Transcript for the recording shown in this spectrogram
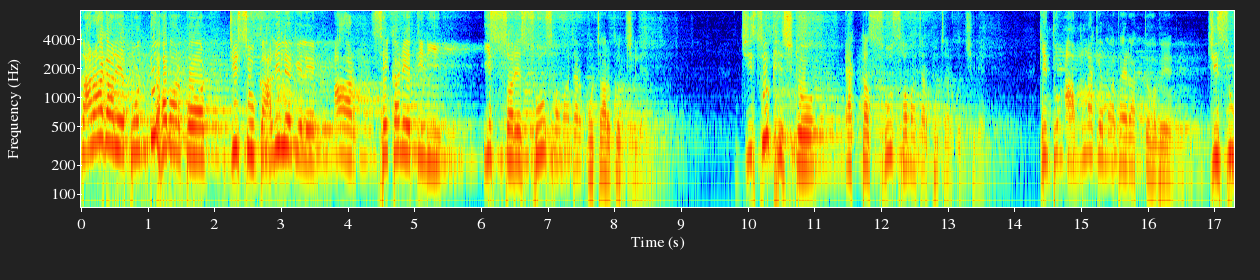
কারাগারে বন্দী হবার পর যিশু গালিলে গেলেন আর সেখানে তিনি ঈশ্বরের সুসমাচার প্রচার করছিলেন। যিশু খ্রিস্ট একটা সুসমাচার প্রচার করছিলেন। কিন্তু আপনাকে মাথায় রাখতে হবে, যিশু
